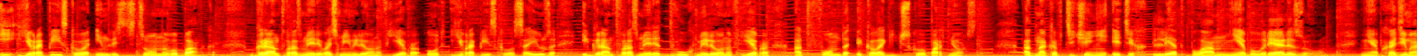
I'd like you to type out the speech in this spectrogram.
и Европейского инвестиционного банка. Грант в размере 8 миллионов евро от Европейского союза и грант в размере 2 миллионов евро от Фонда экологического партнерства. Однако в течение этих лет план не был реализован. Необходимо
